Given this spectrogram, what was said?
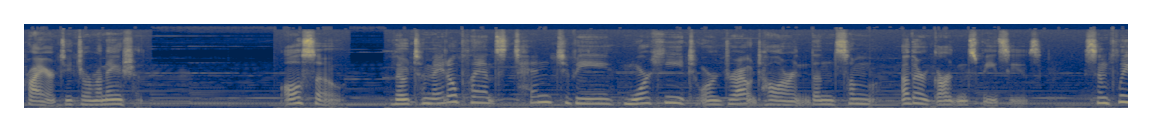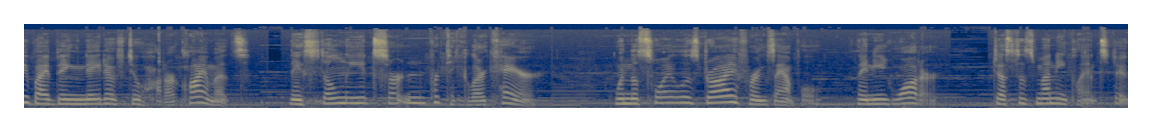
prior to germination. Also, though tomato plants tend to be more heat or drought tolerant than some other garden species. Simply by being native to hotter climates, they still need certain particular care. When the soil is dry, for example, they need water, just as many plants do.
